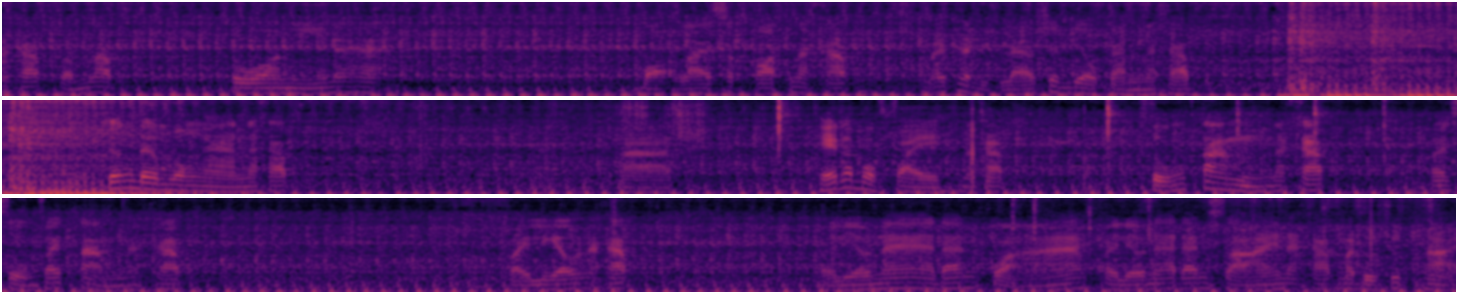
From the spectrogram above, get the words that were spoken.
นะครับสำหรับตัวนี้นะฮะเบาะลายสกอตนะครับ ไม่ผลิตแล้วเช่นเดียวกันนะครับ เครื่องเดิมโรงงานนะครับมาเทสระบบไฟนะครับ สูงต่ำนะครับ ไฟสูงไฟต่ำนะครับ ไฟเลี้ยวนะครับ ไฟเลี้ยวหน้าด้านขวา ไฟเลี้ยวหน้าด้านซ้ายนะครับ มาดูชุดท้าย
